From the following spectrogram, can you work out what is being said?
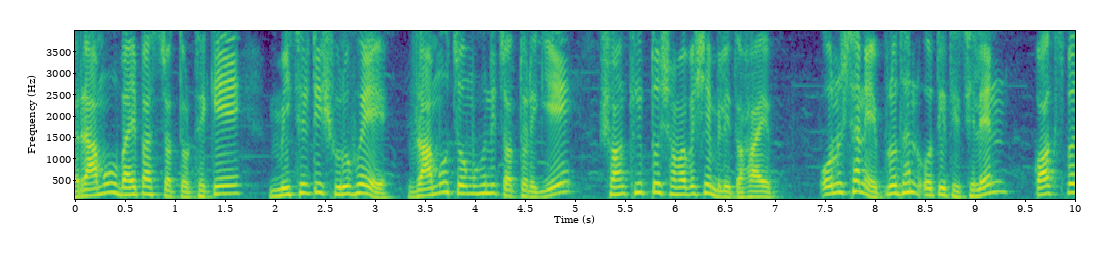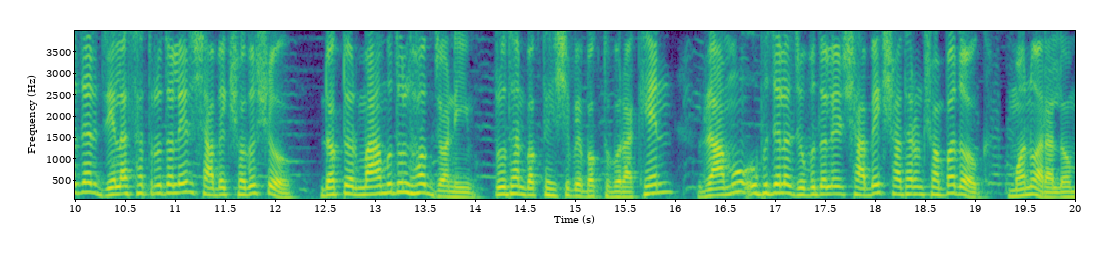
রামু বাইপাস চত্বর থেকে মিছিলটি শুরু হয়ে রামু চৌমুহনী চত্বরে গিয়ে সংক্ষিপ্ত সমাবেশে মিলিত হয়। অনুষ্ঠানে প্রধান অতিথি ছিলেন কক্সবাজার জেলা ছাত্রদলের সাবেক সদস্য ডক্টর মাহমুদুল হক জনি। প্রধান বক্তা হিসেবে বক্তব্য রাখেন রামু উপজেলা যুবদলের সাবেক সাধারণ সম্পাদক মনোয়ার আলম।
